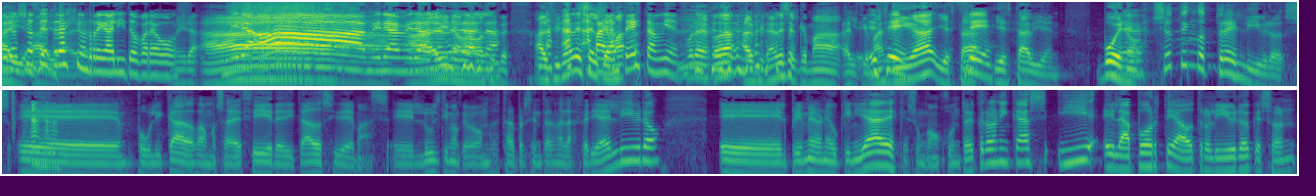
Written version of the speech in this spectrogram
Pero ay, yo te ay, traje ay, un regalito para vos. Mira, ah, mira, mira, ahí mira, vamos. Al final es el para que más... ustedes también. Fuera de joda, al final es el que más, el que más Sí. diga y está, Sí. y está bien. Bueno, Eh. yo tengo tres libros eh, publicados, vamos a decir, editados y demás. El último que vamos a estar presentando en la Feria del Libro. eh, el primero, Neuquinidades, que es un conjunto de crónicas. Y el aporte a otro libro, que son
